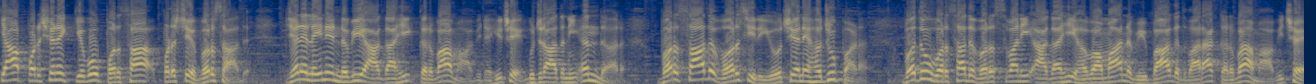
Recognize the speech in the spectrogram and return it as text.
ક્યાં પડશે ને કેવો પરસા પડશે વરસાદ, જેને લઈને નવી આગાહી કરવામાં આવી રહી છે ગુજરાતની અંદર. વરસાદ વરસી રહ્યો છે અને હજુ પણ વધુ વરસાદ વરસવાની આગાહી હવામાન વિભાગ દ્વારા કરવામાં આવી છે.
